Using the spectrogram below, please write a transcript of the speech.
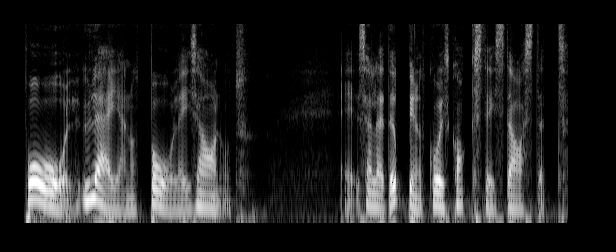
pool, ülejäänud pool ei saanud. E, sa oled õppinud koolis kaksteist aastat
